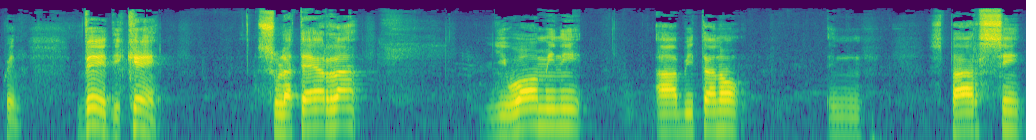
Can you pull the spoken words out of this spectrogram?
Quindi, vedi che sulla terra gli uomini abitano in, sparsi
